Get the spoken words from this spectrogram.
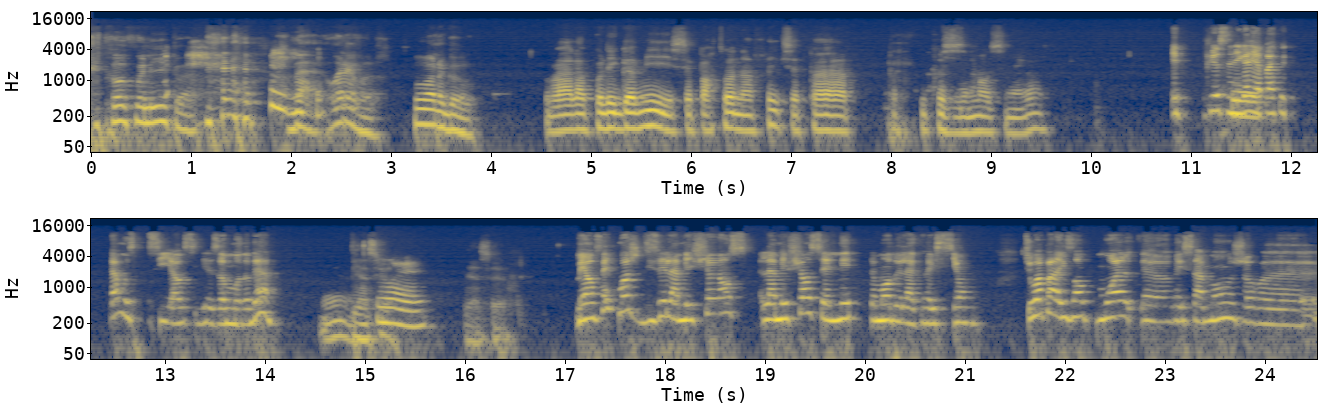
Trop folie, quoi. bah, whatever. Who wanna go? Voilà, la polygamie, c'est partout en Afrique, c'est pas plus précisément au Sénégal. Et puis au Sénégal, il n'y a pas que des femmes aussi, il y a aussi des hommes monogames. Bien sûr. Ouais. Bien sûr. Mais en fait, moi, je disais la méfiance, la méfiance est née de l'agression. Tu vois, par exemple, moi, euh, récemment, genre, euh,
